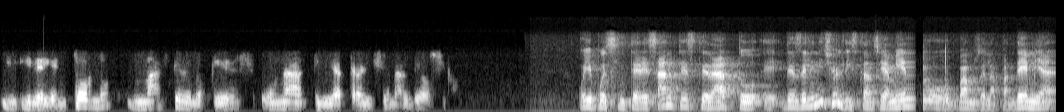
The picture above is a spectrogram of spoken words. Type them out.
y, del entorno más que de lo que es una actividad tradicional de ocio. Oye, pues interesante este dato. Eh, desde el inicio del distanciamiento, vamos, de la pandemia,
